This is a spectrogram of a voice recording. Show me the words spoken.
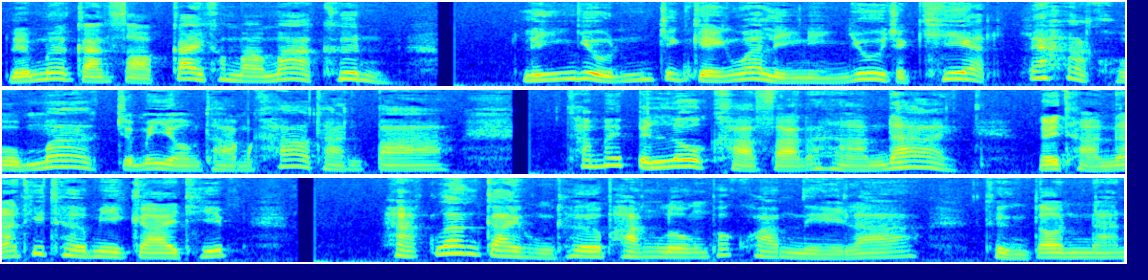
หรือเมื่อการสอบใกล้เข้ามามากขึ้น หลิงหยุนจึงเกรงว่าหลิงหนิงยู่จะเครียด และหักโหมมากจะไม่ยอมทานข้าวทานปลาทำให้เป็นโรคขาดสารอาหารได้ ในฐานะที่เธอมีกายทิพย์หากร่างกายของเธอพังลงเพราะความเหนื่อยล้า ถึงตอนนั้น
